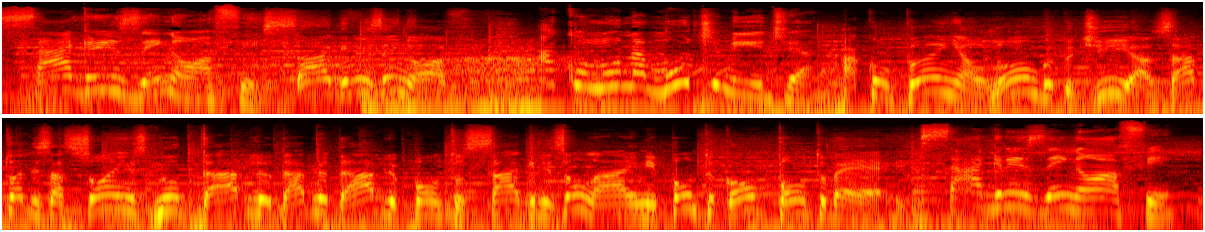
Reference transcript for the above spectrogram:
Sagres em Off. Sagres em Off. A coluna multimídia. Acompanhe ao longo do dia as atualizações no www.sagresonline.com.br. Sagres em Off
